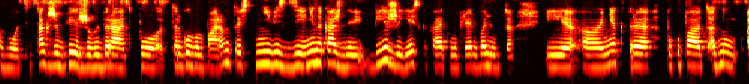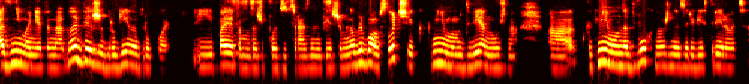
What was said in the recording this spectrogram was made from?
Вот. Также биржа выбирает по торговым парам, то есть не везде, не на каждой бирже есть какая-то, например, валюта. И э, некоторые покупают одну, одни монеты на одной бирже, другие на другой. И поэтому даже пользуются разными биржами. Но в любом случае, как минимум две нужно, э, как минимум на двух нужно зарегистрироваться.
